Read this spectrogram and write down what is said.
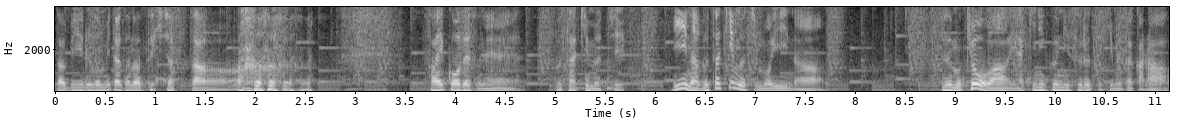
た。ビール飲みたくなってきちゃった。最高ですね。豚キムチ。いいな。豚キムチもいいな。でも今日は焼肉にするって決めたから。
